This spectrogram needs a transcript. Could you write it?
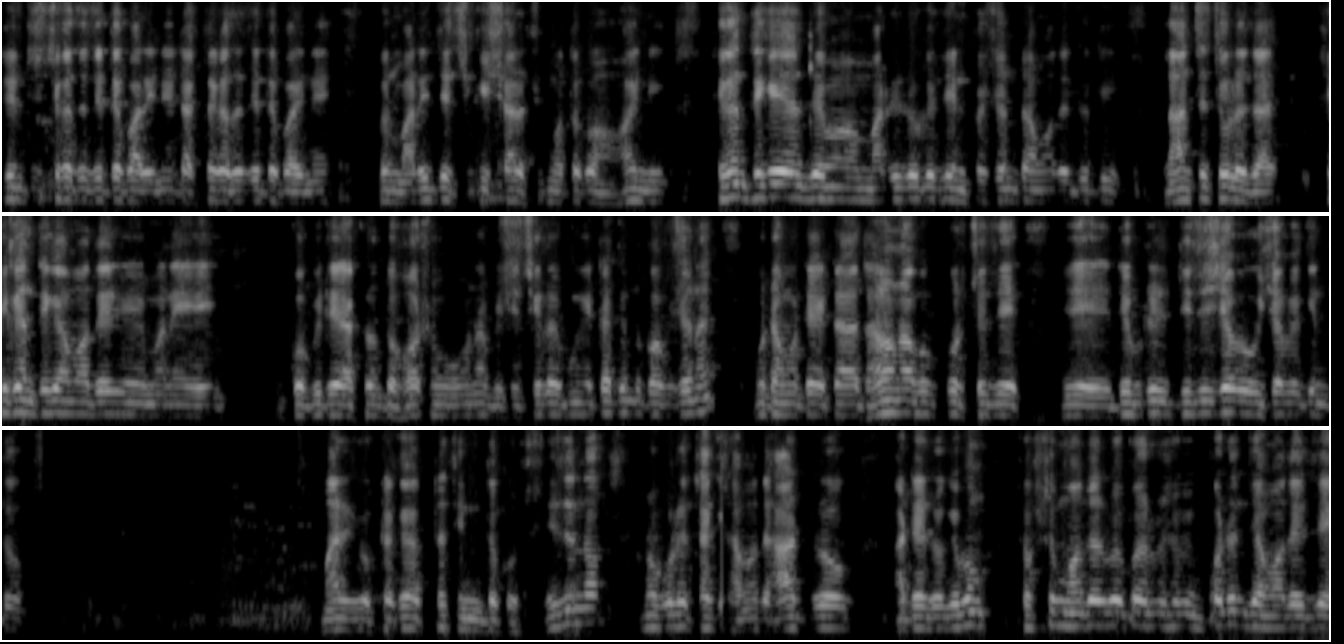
ডেন্টিস্টের কাছে যেতে পারিনি, ডাক্তারের কাছে যেতে পারিনি, কারণ মারির যে চিকিৎসা ঠিক মতো হয়নি। সেখান থেকে যে মারির রোগের যে ইনফেকশনটা আমাদের যদি লাঞ্চে চলে যায়, সেখান থেকে আমাদের মানে এই কোভিড এর আক্রান্ত হওয়ার সম্ভাবনা বেশি ছিল এবং এটা কিন্তু গবেষণায় মোটামুটি একটা ধারণা করছে যে ডেপুটি ডিজিজ হিসাবে ওই হিসাবে কিন্তু মারির রোগটাকে একটা চিহ্নিত করছে। এই জন্য বলে থাকি আমাদের হার্ট রোগ হার্টের রোগ এবং সবচেয়ে মজার ব্যাপার হলো সব ইম্পর্টেন্ট যে আমাদের যে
